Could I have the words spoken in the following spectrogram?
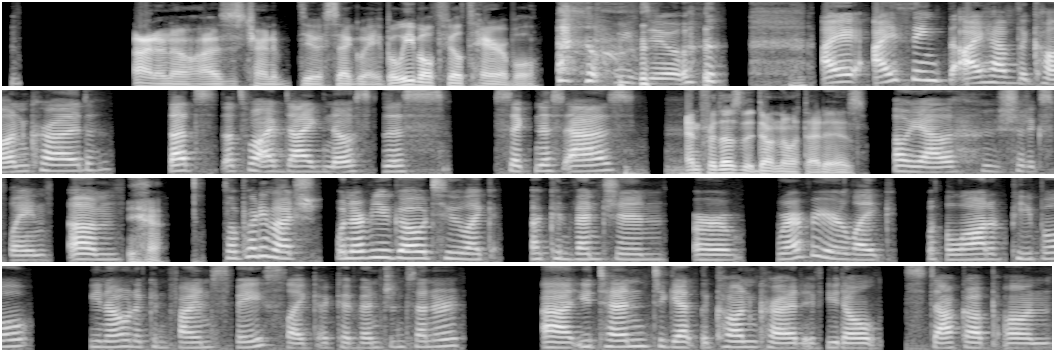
I don't know. I was just trying to do a segue, but we both feel terrible. we do. I I think that I have the con crud. That's that's what I've diagnosed this sickness as. And for those that don't know what that is, Oh yeah, we should explain. Um yeah, so pretty much whenever you go to like a convention or wherever you're like with a lot of people, you know, in a confined space like a convention center, uh, you tend to get the con crud if you don't stock up on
